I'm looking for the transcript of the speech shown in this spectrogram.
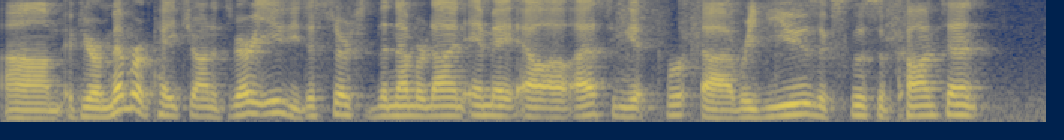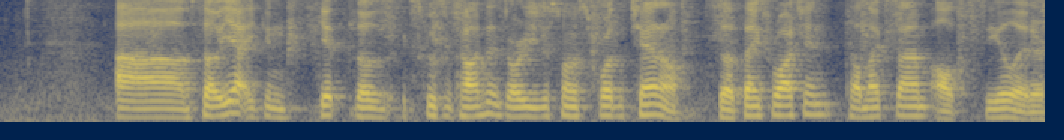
Um, if you're a member of Patreon, it's very easy. Just search the number nine M A L L S. You can get fr- uh, reviews, exclusive content. Um, so yeah, you can get those exclusive contents, or you just want to support the channel. So thanks for watching. Till next time, I'll see you later.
